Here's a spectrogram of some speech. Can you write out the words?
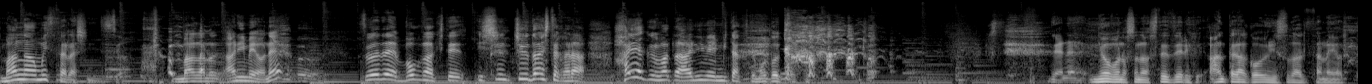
漫画を見てたらしいんですよ。漫画のアニメをね。うんそれで僕が来て一瞬中断したから早くまたアニメ見たくて戻っちゃって でね女房のその捨て台詞あんたがこういうふうに育てたのよ」って。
